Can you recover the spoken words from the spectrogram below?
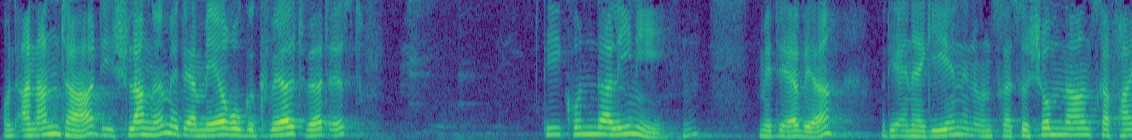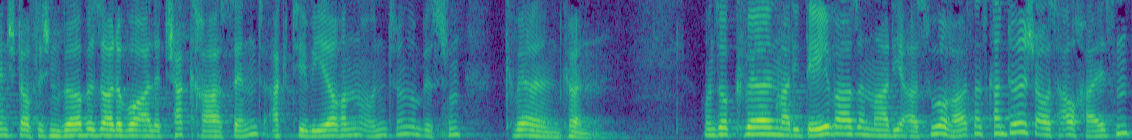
Und Ananta, die Schlange, mit der Meru gequält wird, ist die Kundalini, hm, mit der wir die Energien in unserer Sushumna, unserer feinstofflichen Wirbelsäule, wo alle Chakras sind, aktivieren und so ein bisschen quirlen können. Und so quirlen mal die Devas und mal die Asuras. Das kann durchaus auch heißen,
